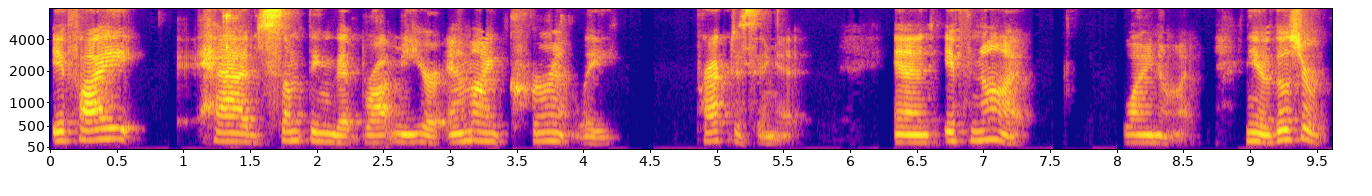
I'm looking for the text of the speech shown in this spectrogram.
if i had something that brought me here? Am I currently practicing it? And if not, why not? You know, those are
